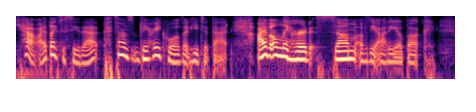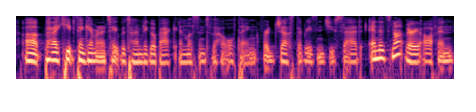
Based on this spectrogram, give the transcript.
Yeah, I'd like to see that. That sounds very cool that he did that. I've only heard some of the audiobook, uh, but I keep thinking I'm going to take the time to go back and listen to the whole thing for just the reasons you said. And it's not very often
